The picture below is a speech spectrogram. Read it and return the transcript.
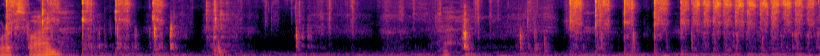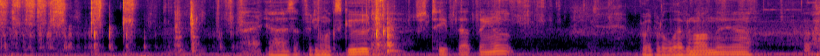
Works fine. Alright guys, that fitting looks good. Just tape that thing up. Probably put 11 on there. Ugh.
